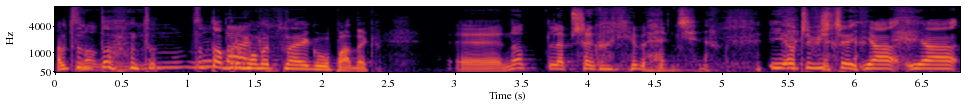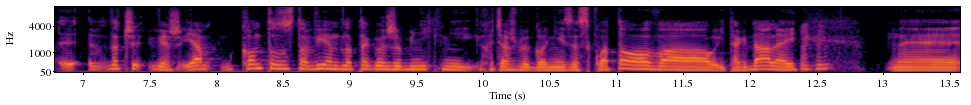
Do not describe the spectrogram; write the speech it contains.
ale to, no, to, to, to, no dobry tak. moment na jego upadek. E, no lepszego nie będzie. I oczywiście ja, ja, e, znaczy wiesz, ja konto zostawiłem dlatego, żeby nikt mi chociażby go nie zeskłatował i tak dalej. Mhm. E,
